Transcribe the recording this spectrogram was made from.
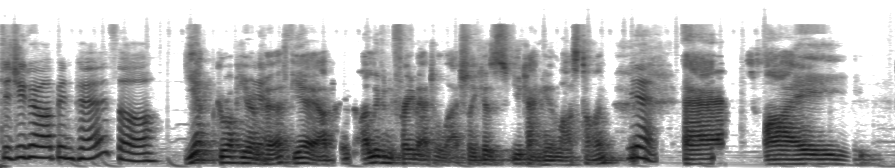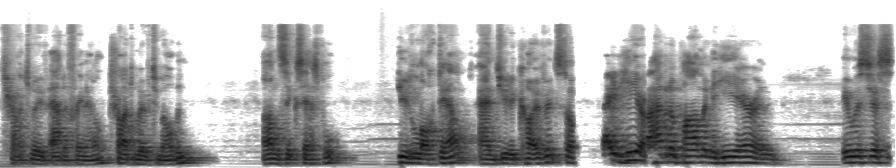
Did you grow up in Perth or? Yep, grew up here yeah. in Perth. Yeah, I, I live in Fremantle actually because you came here last time. Yeah. And I tried to move out of Fremantle, tried to move to Melbourne, unsuccessful due to lockdown and due to COVID. So I stayed here. I have an apartment here and it was just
